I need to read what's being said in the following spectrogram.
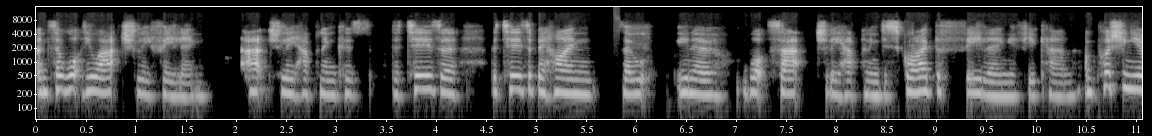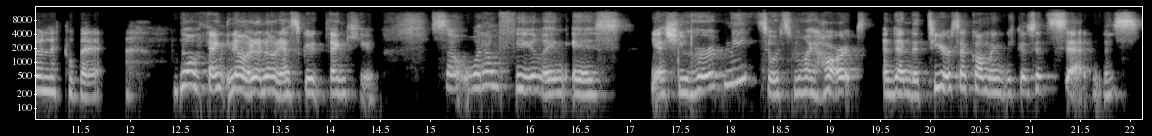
And so what you're actually feeling, actually happening, because the tears are the tears are behind So, you know, what's actually happening? Describe the feeling if you can. I'm pushing you a little bit. No, thank no, no, no, that's good. Thank you. So what I'm feeling is yes, you heard me, so it's my heart, and then the tears are coming because it's sadness.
